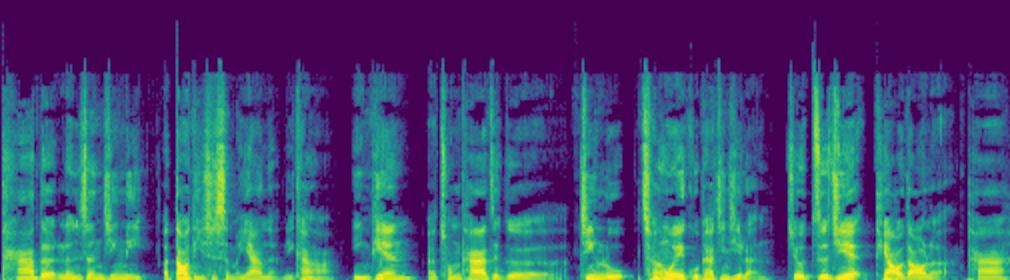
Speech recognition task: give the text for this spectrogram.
他的人生经历啊，到底是什么样的？你看哈，影片呃，从他这个进入成为股票经纪人，就直接跳到了他。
